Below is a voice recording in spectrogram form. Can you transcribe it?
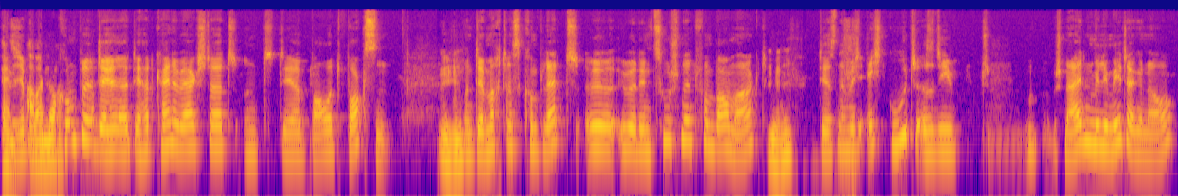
Also ich habe einen Kumpel, der, der hat keine Werkstatt und der baut Boxen. Mhm. Und der macht das komplett äh, über den Zuschnitt vom Baumarkt. Mhm. Der ist nämlich echt gut. Also die schneiden Millimeter genau.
